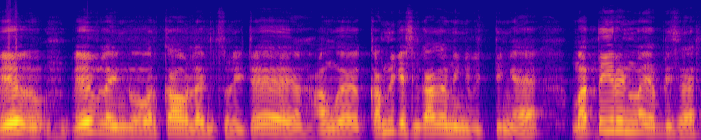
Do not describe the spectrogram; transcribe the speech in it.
வேவ் வேவ் லைன் ஒர்க் ஆகலைன்னு சொல்லிட்டு அவங்க கம்யூனிகேஷனுக்காக நீங்கள் விட்டீங்க. மற்ற ஹீரோயின்லாம் எப்படி சார்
